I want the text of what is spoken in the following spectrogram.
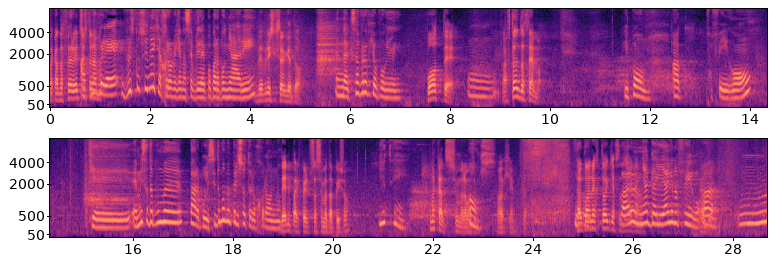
τα καταφέρω έτσι ώστε Αφού να. βρε, βρίσκω συνέχεια χρόνο για να σε βλέπω παραπονιάρη. Δεν βρίσκεις αρκετό. Εντάξει, θα βρω πιο πολύ. Πότε; Αυτό είναι το θέμα. Λοιπόν, άκου. Θα φύγω και εμείς θα τα πούμε πάρα πολύ σύντομα με περισσότερο χρόνο. Δεν υπάρχει περίπτωση να σε μεταπίσω. Γιατί; Να κάτσεις σήμερα μαζί μου. Όχι. Όχι. εντάξει. Θα το ανεχτώ και αυτό. το Πάρε με κάνω. μια αγκαλιά για να φύγω. Α, μμμ, γλυκούλι μου.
